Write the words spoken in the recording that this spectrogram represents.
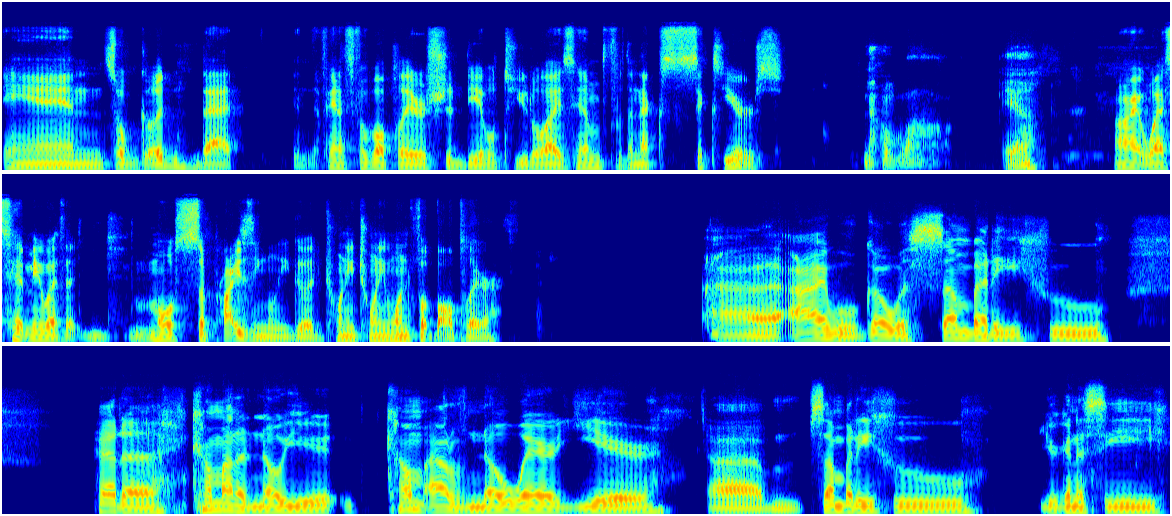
and so good that fantasy football players should be able to utilize him for the next six years. Oh, wow. Yeah. All right, Wes, hit me with it. Most surprisingly good 2021 football player. Uh, I will go with somebody who had a come out of no year, come out of nowhere year. Um, somebody who you're going to see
